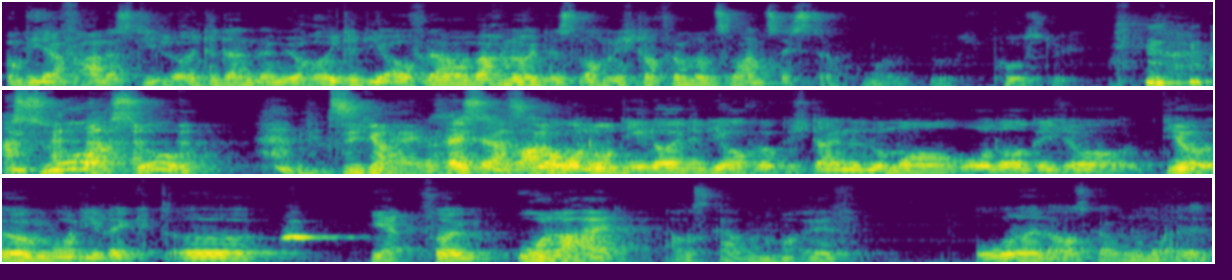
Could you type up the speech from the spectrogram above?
Und wie erfahren das die Leute dann, wenn wir heute die Aufnahme machen? Heute ist noch nicht der 25. Das poste ich. Ach so, ach so. Mit Sicherheit. Das heißt, Das erfahren aber nur die Leute, die auch wirklich deine Nummer oder dich, äh, dir irgendwo direkt äh, Ja. folgen. Oder halt Ausgabe Nummer 11. Oder in Ausgabe Nummer 11.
